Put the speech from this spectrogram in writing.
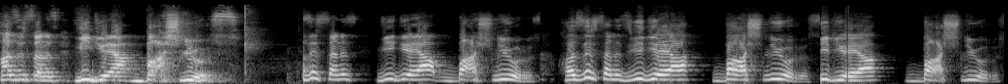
Hazırsanız videoya başlıyoruz. Hazırsanız videoya başlıyoruz. Hazırsanız videoya başlıyoruz. Videoya başlıyoruz.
